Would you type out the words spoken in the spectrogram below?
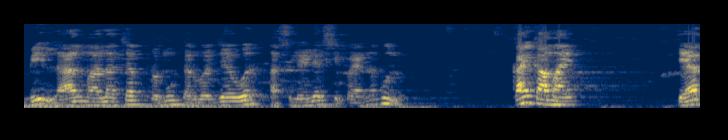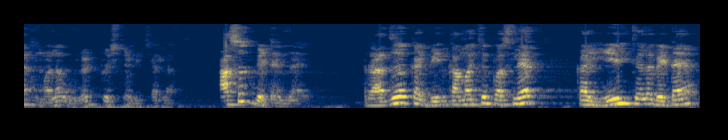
मी लाल महालाच्या प्रमुख दरवाज्यावर असलेल्या शिपायांना बोललो. काय काम आहे? त्यात मला उलट प्रश्न विचारला. असंच भेटायचं आहे. राज काय बिनकामाचे बसल्यात? का येईल त्याला भेटाया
